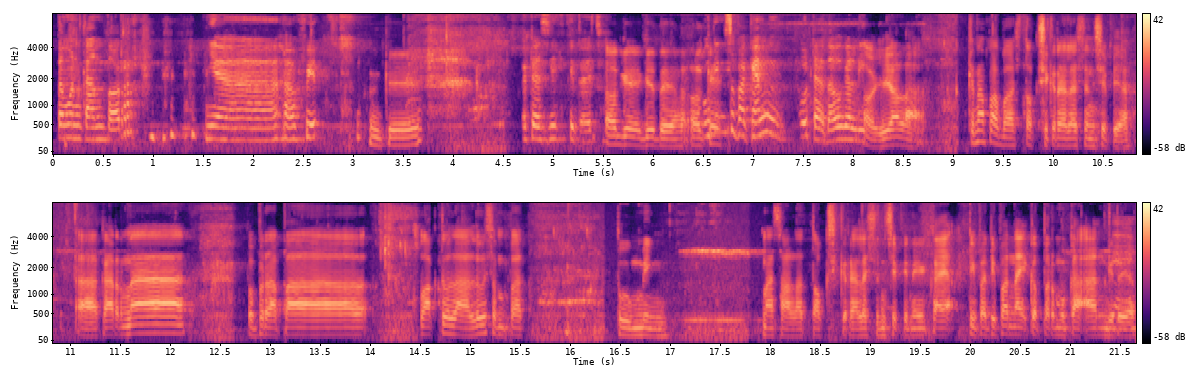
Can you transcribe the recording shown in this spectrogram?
teman kantornya Hafid. Oke, Udah sih gitu aja. oke gitu ya. Oke. Mungkin sebagian udah tahu kali. Oh iyalah. Kenapa bahas toxic relationship ya? Eh, karena beberapa waktu lalu sempat booming masalah toxic relationship ini kayak tiba-tiba naik ke permukaan gitu ya.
